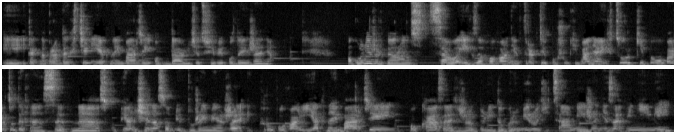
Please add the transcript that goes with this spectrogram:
I, I tak naprawdę chcieli jak najbardziej oddalić od siebie podejrzenia. Ogólnie rzecz biorąc, całe ich zachowanie w trakcie poszukiwania ich córki było bardzo defensywne. Skupiali się na sobie w dużej mierze i próbowali jak najbardziej pokazać, że byli dobrymi rodzicami, że nie zawinili.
